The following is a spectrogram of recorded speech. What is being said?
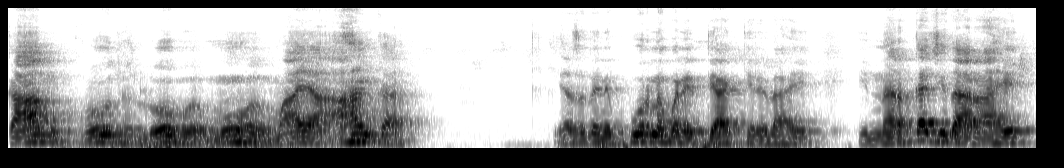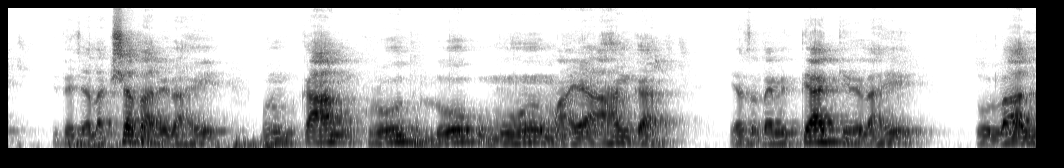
काम क्रोध लोभ मोह माया अहंकार याचा त्याने पूर्णपणे त्याग केलेला आहे. ही नरकाची दार आहेत हे त्याच्या लक्षात आलेलं आहे. म्हणून काम क्रोध लोभ मोह माया अहंकार याचा त्याने त्याग केलेला आहे. तो लाल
